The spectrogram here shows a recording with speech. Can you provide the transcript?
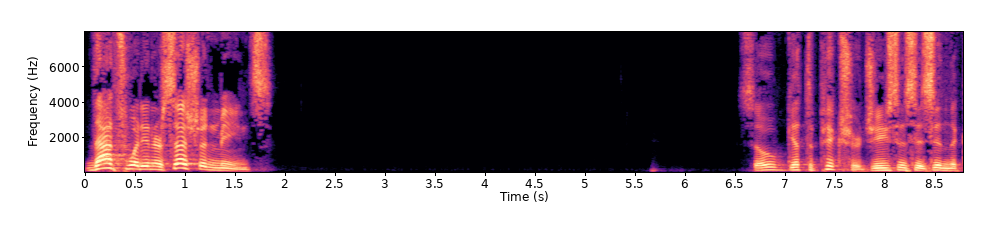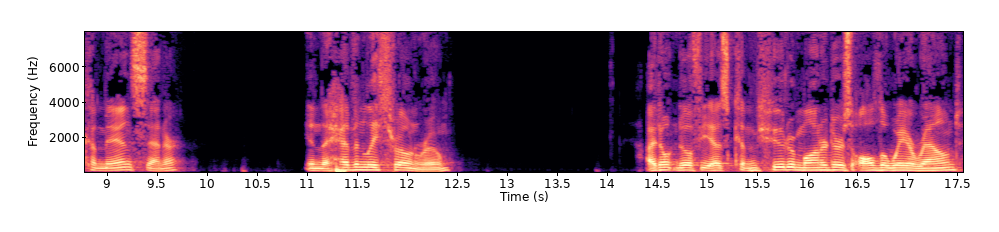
That's what intercession means. So get the picture. Jesus is in the command center, in the heavenly throne room. I don't know if he has computer monitors all the way around,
